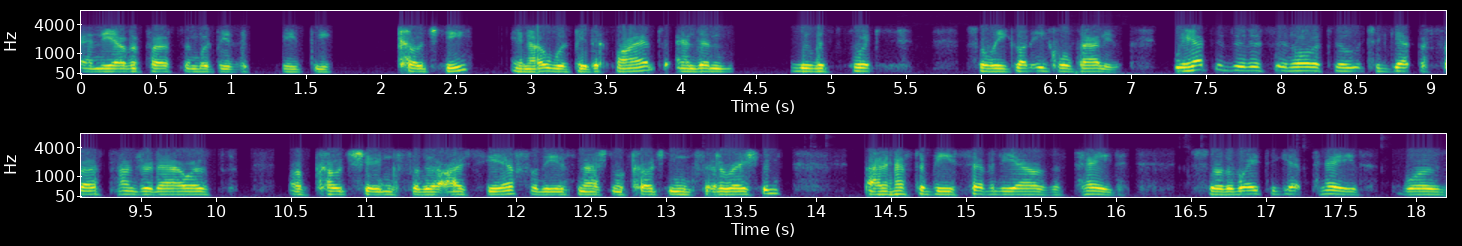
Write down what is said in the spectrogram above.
and the other person would be the, the, the coachee, you know, would be the client, and then we would switch so we got equal value. We had to do this in order to, to get the first 100 hours of coaching for the ICF, for the International Coaching Federation, and it has to be 70 hours of paid. So the way to get paid was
